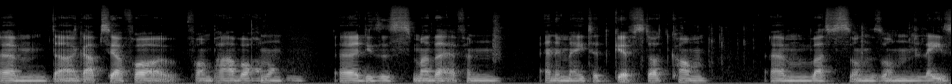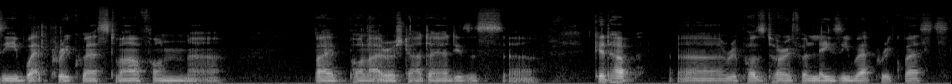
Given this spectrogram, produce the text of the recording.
ähm, da gab es ja vor, vor ein paar Wochen äh, dieses MotherFN Animated GIFs.com, ähm, was so, ein, so ein lazy Web Request war von äh, bei Paul Irish, der hat da ja dieses äh, GitHub äh, Repository für lazy Web Requests,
